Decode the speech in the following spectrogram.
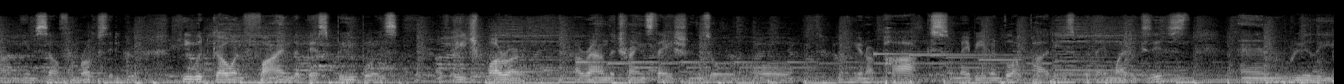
um, himself from Rocksteady Crew, he would go and find the best b-boys of each borough around the train stations or, or you know parks, or maybe even block parties where they might exist, and really,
